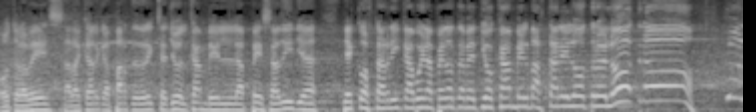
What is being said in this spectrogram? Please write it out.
Otra vez a la carga, parte derecha, Joel Campbell, la pesadilla de Costa Rica. Buena pelota, metió Campbell, va a estar el otro, el otro. ¡Golazo!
